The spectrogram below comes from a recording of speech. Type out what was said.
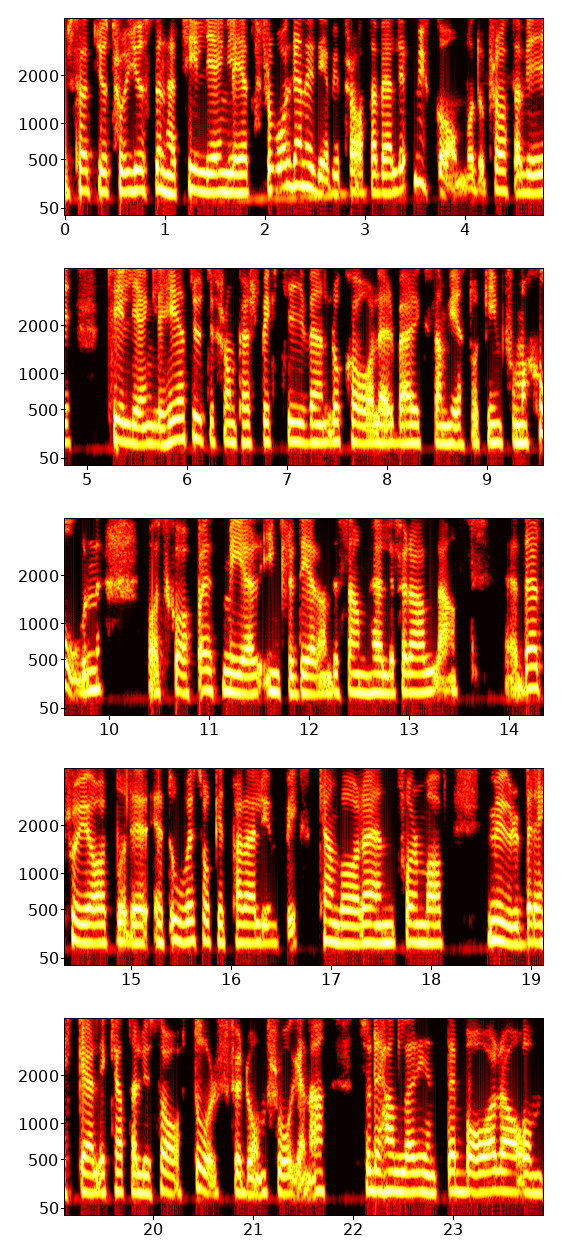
så att jag tror just den här tillgänglighetsfrågan är det vi pratar väldigt mycket om och då pratar vi tillgänglighet utifrån perspektiven lokaler, verksamhet och information och att skapa ett mer inkluderande samhälle för alla. Eh, där tror jag att både ett OS och ett Paralympics kan vara en form av murbräcka eller katalysator för de frågorna. Så det handlar inte bara om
